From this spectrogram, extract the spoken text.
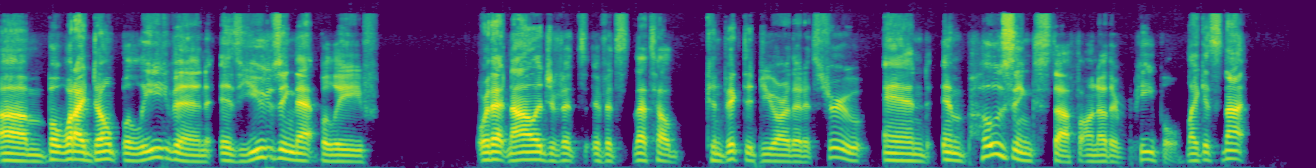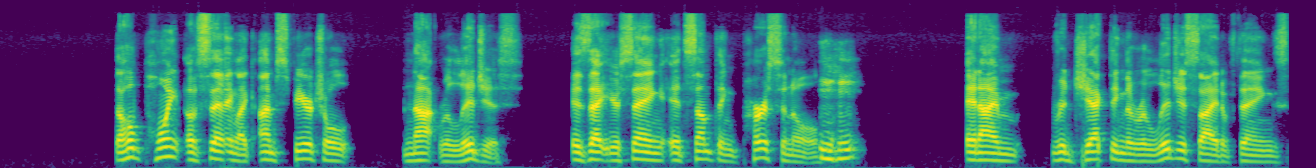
Um, but what I don't believe in is using that belief or that knowledge if it's if it's that's how convicted you are that it's true and imposing stuff on other people. Like it's not the whole point of saying like I'm spiritual, not religious, is that you're saying it's something personal. Mm-hmm. And I'm rejecting the religious side of things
